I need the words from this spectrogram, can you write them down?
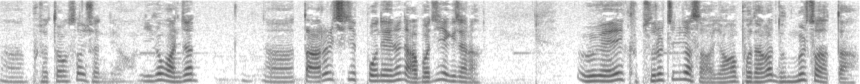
아, 보셨다고 써주셨네요. 이거 완전 아, 딸을 시집 보내는 아버지 얘기잖아. 의외의 급소를 찔려서 영화 보다가 눈물 쏟았다.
